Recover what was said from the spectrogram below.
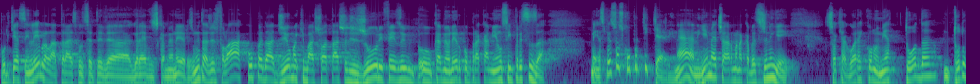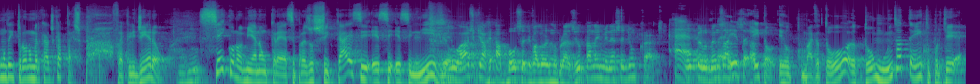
Porque assim, lembra lá atrás quando você teve a greve dos caminhoneiros? Muita gente falou: ah, a culpa é da Dilma que baixou a taxa de juro e fez o, o caminhoneiro comprar caminhão sem precisar. Bem, as pessoas compram o que querem, né? Ninguém mete a arma na cabeça de ninguém. Só que agora a economia toda, todo mundo entrou no mercado de capitais. Foi aquele dinheirão. Se a economia não cresce para justificar esse, esse, esse nível. eu acho que a, a Bolsa de Valores no Brasil está na iminência de um craque. Ou pelo menos Então, arriscado. então, eu, mas eu tô, eu tô muito atento, porque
